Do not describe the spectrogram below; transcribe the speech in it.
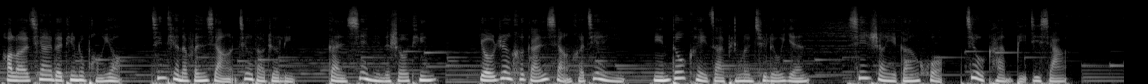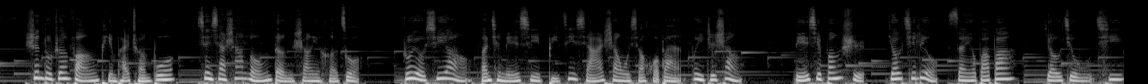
好了，亲爱的听众朋友，今天的分享就到这里。感谢您的收听，有任何感想和建议，您都可以在评论区留言。新商业干货就看笔记侠，深度专访、品牌传播、线下沙龙等商业合作，如有需要，烦请联系笔记侠商务小伙伴魏之上，联系方式：幺七六三幺八八幺九五七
